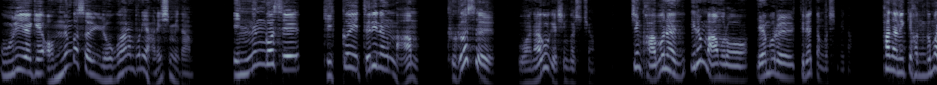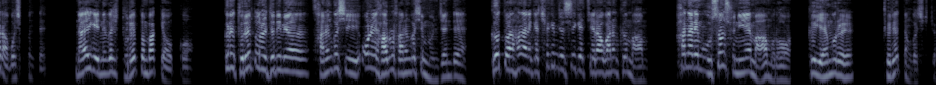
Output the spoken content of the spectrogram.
우리에게 없는 것을 요구하는 분이 아니십니다. 있는 것을 기꺼이 드리는 마음, 그것을 원하고 계신 것이죠. 지금 과부는 이런 마음으로 예물을 드렸던 것입니다. 하나님께 헌금을 하고 싶은데, 나에게 있는 것이 두랩돈밖에 없고, 그래, 두랩돈을 드리면 사는 것이, 오늘 하루 사는 것이 문제인데, 그것 또한 하나님께 책임져 주시겠지라고 하는 그 마음, 하나님 우선순위의 마음으로 그 예물을 드렸던 것이죠.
